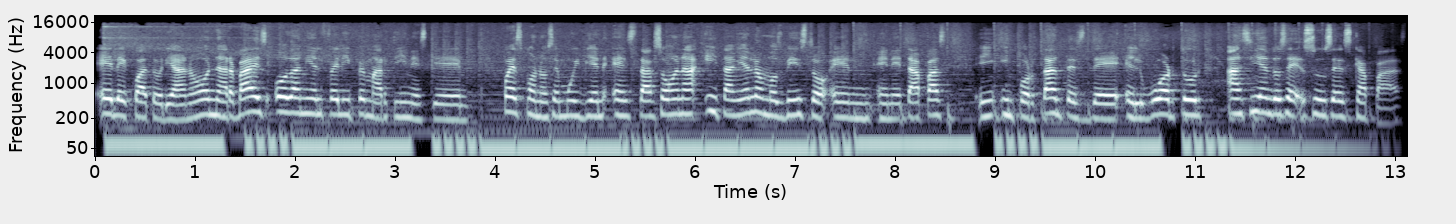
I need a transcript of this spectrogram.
el ecuatoriano Narváez o Daniel Felipe Martínez, que pues conoce muy bien esta zona y también lo hemos visto en, en etapas importantes del World Tour haciéndose sus escapadas.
